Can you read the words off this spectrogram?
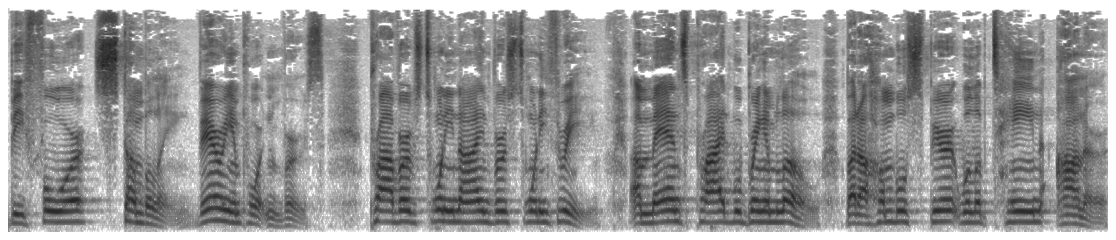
before stumbling. Very important verse. Proverbs 29, verse 23. A man's pride will bring him low, but a humble spirit will obtain honor.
